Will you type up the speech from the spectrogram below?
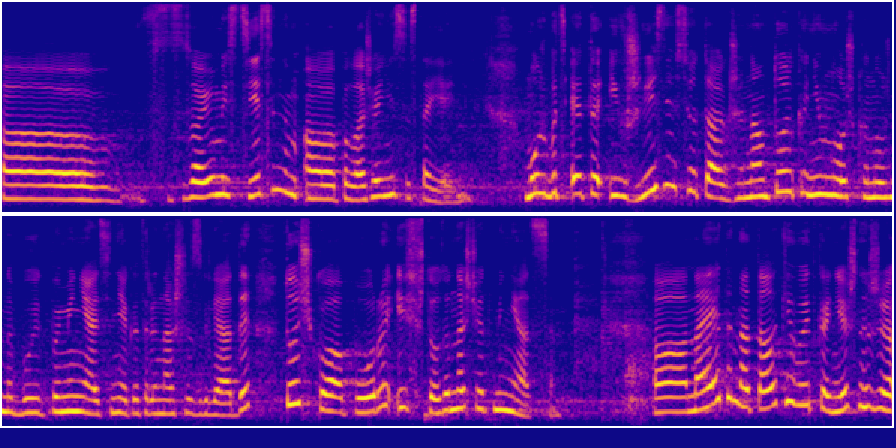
в своем естественном положении состоянии. Может быть, это и в жизни все так же, нам только немножко нужно будет поменять некоторые наши взгляды, точку опоры, и что-то начнет меняться. На это наталкивает, конечно же,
